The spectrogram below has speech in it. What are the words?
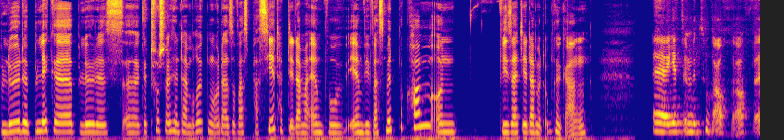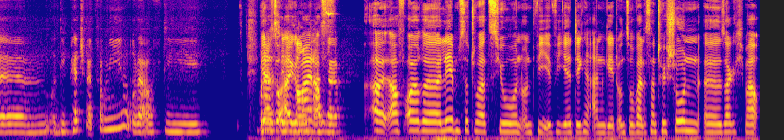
blöde Blicke, blödes äh, Getuschel hinterm Rücken oder sowas passiert? Habt ihr da mal irgendwo irgendwie was mitbekommen und wie seid ihr damit umgegangen? Äh, jetzt in Bezug auf, auf ähm, die Patchwork-Familie oder auf die. Oder ja, so allgemein auf, äh, auf eure Lebenssituation und wie, wie ihr Dinge angeht und so, weil das natürlich schon, äh, sag ich mal,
